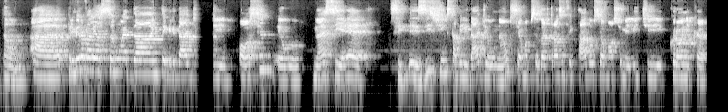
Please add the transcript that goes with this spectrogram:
Então, a primeira avaliação é da integridade óssea, eu, né, se é se existe instabilidade ou não, se é uma pseudoartrose infectada ou se é uma osteomielite crônica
